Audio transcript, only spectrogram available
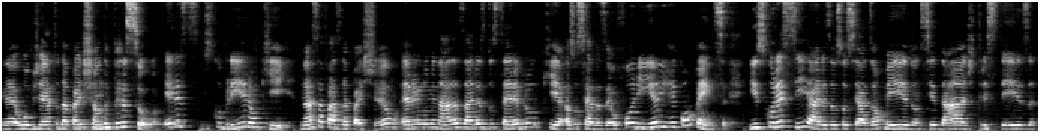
né, o objeto da paixão da pessoa. Eles descobriram que nessa fase da paixão eram iluminadas áreas do cérebro que associadas à euforia e recompensa, e escurecia áreas associadas ao medo, ansiedade, tristeza,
